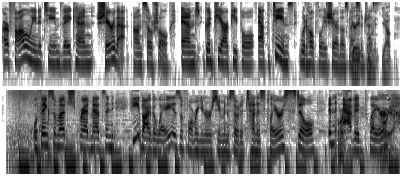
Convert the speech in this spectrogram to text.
are following a team, they can share that on social. And good PR people at the teams would hopefully share those messages. Great point. Yep. Well, thanks so much, Brad Madson. He, by the way, is a former University of Minnesota tennis player, still an Oh, yeah. avid player Oh, yeah.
